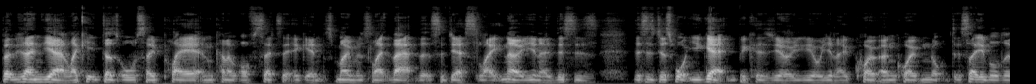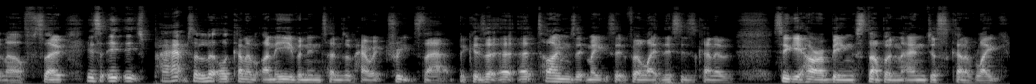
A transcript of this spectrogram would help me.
But then, yeah, like it does also play it and kind of offset it against moments like that that suggest, like, no, you know, this is this is just what you get because you're you're you know quote unquote not disabled enough. So it's it, it's perhaps a little kind of uneven in terms of how it treats that because at, at, at times it makes it feel like this is kind of Sugihara being stubborn and just kind of like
